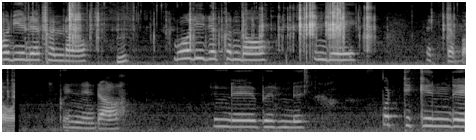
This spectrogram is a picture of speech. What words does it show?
ഉം. മുടിയിലെ കണ്ടോ? ഉം? മുടിയിലെ കണ്ടോ? എന്റെ എത്തപ്പോ പിന്നെന്താ? എന്റെ പിന്നെ പൊട്ടിക്കെന്തേ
